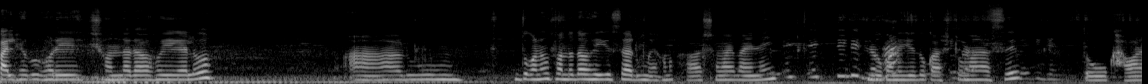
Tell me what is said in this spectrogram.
কালী ঠাকুর ঘরে সন্ধ্যা দেওয়া হয়ে গেল। আর দোকানেও সন্ধ্যা দেওয়া হয়ে গেছে, আর রুম এখনও খাওয়ার সময় পায় নাই। দোকানে যেহেতু কাস্টমার আছে, তো খাওয়ার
